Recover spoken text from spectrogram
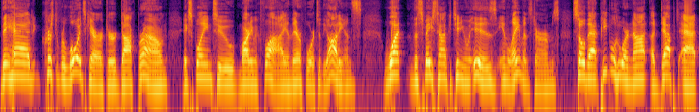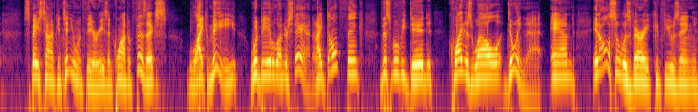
they had Christopher Lloyd's character, Doc Brown, explain to Marty McFly and therefore to the audience what the space time continuum is in layman's terms so that people who are not adept at space time continuum theories and quantum physics, like me, would be able to understand. And I don't think this movie did quite as well doing that. And it also was very confusing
